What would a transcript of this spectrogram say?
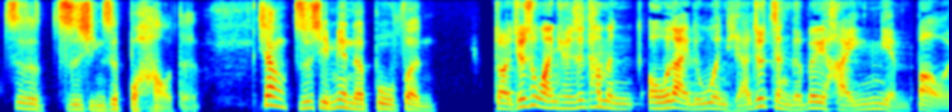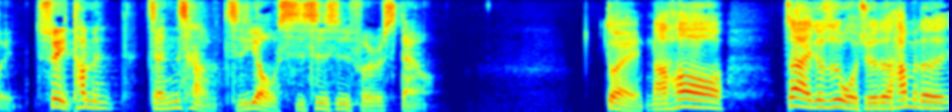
这执行是不好的。像执行面的部分，对，就是完全是他们 O-line 的问题啊，就整个被海鹰碾爆诶、欸，所以他们整场只有十四次 first down。对，然后再来就是我觉得他们的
